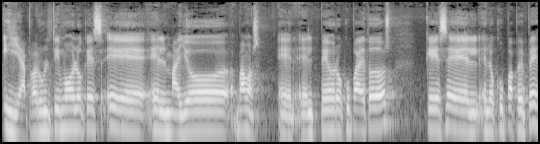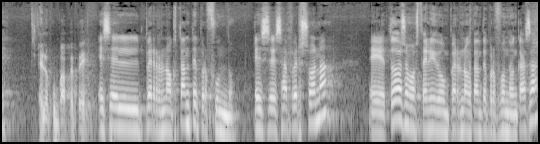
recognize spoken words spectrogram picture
Y ya por último, lo que es eh, el mayor, vamos, el, el peor ocupa de todos, que es el, el ocupa PP. El ocupa PP. Es el pernoctante profundo. Es esa persona. Eh, todos hemos tenido un pernoctante profundo en casa,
